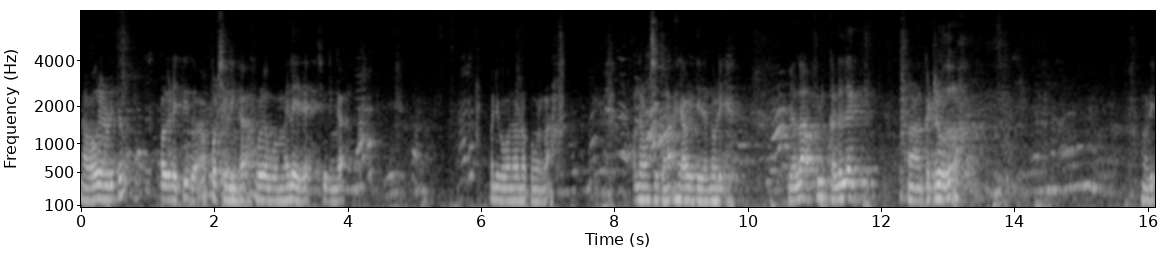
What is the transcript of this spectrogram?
ನಾವು ಅವಾಗಲೇ ನೋಡಿದ್ದು, ಒಳಗಡೆ ಇತ್ತು. ಇದು ಅಪ್ಪರ್ ಶಿವಲಿಂಗ ಮೇಲೆ ಇದೆ ಶಿವಲಿಂಗ. ಬನ್ನಿ ಒಂದು ಒಂದು ಕುಮಾರನ. ಒಂದು ರೌಂಡ್ ಸುತ್ತೋಣ ಯಾವ ರೀತಿ ಇದೆ ನೋಡಿ. ಇವೆಲ್ಲ ಫುಲ್ ಕಲ್ಲಲ್ಲೇ ಕಟ್ಟಿರೋದು. ನೋಡಿ.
